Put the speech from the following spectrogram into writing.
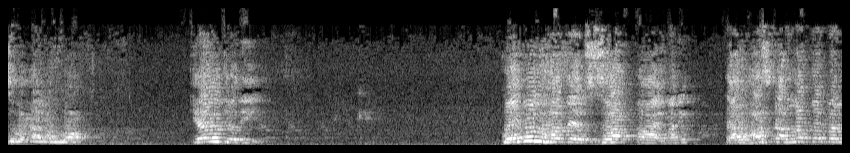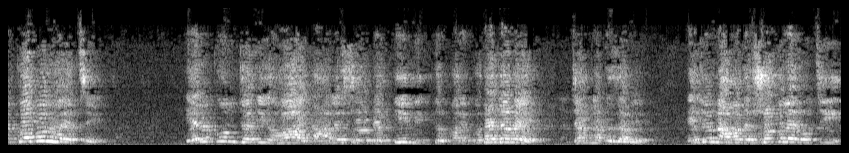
সুবহানাল্লাহ কেউ যদি কবুল হজের সব পায় মানে তার হজটা আল্লাহ দরবারে কবুল হয়েছে, এরকম যদি হয়, তাহলে সেই ব্যক্তি মৃত্যুর পরে কোথায় যাবে? জান্নাতে যাবে। এই জন্য আমাদের সকলের উচিত,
